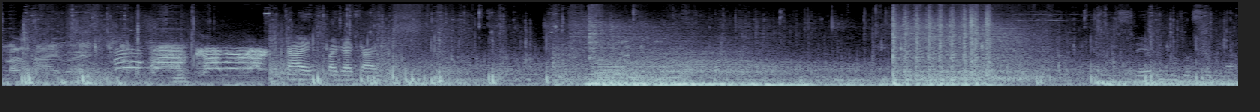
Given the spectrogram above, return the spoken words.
อยู่หลังซ้ายไว้ไกลไปไกลไกลเซฟมีเปอร์เซ็นต์ละ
